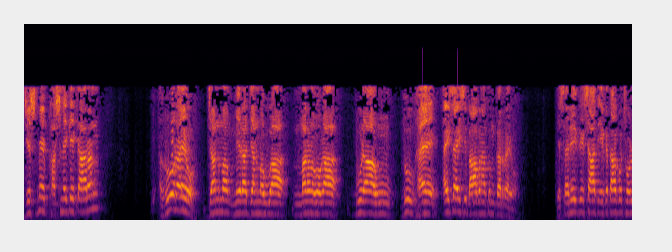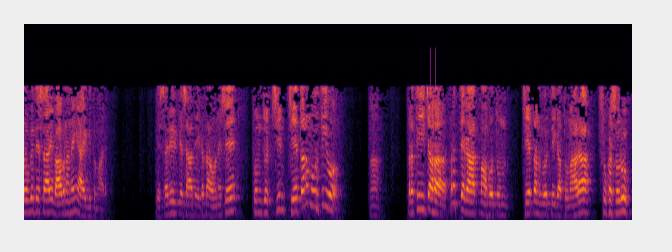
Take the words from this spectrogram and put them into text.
जिसमें फंसने के कारण रो रहे हो, जन्म, मेरा जन्म हुआ, मरण होगा, बूढ़ा हूँ, दुख है, ऐसा ऐसी भावना तुम कर रहे हो। ये शरीर के साथ एकता को छोड़ोगे तो सारी भावना नहीं आएगी तुम्हारे। ये शरीर के साथ एकता होने से तुम जो चेतन मूर्ति हो हाँ, प्रतीच प्रत्यगात्मा हो तुम चेतन मूर्ति का तुम्हारा सुख स्वरूप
